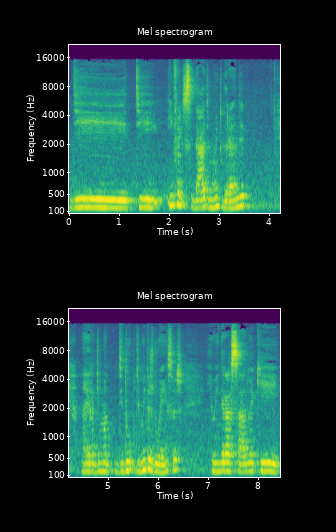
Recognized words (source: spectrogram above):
de, de infelicidade muito grande na era de, uma, de, de muitas doenças. E o engraçado é que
